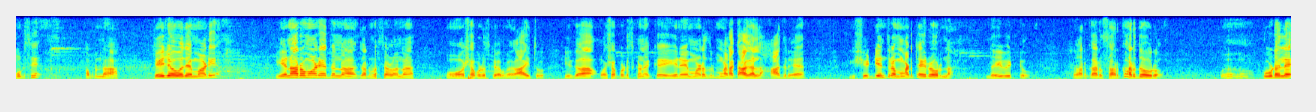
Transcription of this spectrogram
ಮೂಡಿಸಿ ಅವ್ರನ್ನ ತೇಜೋವಧೆ ಮಾಡಿ ಏನಾರು ಮಾಡಿ ಅದನ್ನು ಧರ್ಮಸ್ಥಳನ ವಶಪಡಿಸ್ಕೊ ಆಯಿತು. ಈಗ ವಶಪಡಿಸ್ಕೊಳಕ್ಕೆ ಏನೇ ಮಾಡಿದ್ರು ಮಾಡೋಕ್ಕಾಗಲ್ಲ. ಆದರೆ ಈ ಷಡ್ಯಂತ್ರ ಮಾಡ್ತಾ ಇರೋರನ್ನ ದಯವಿಟ್ಟು ಸರ್ಕಾರ ಸರ್ಕಾರದವರು ಕೂಡಲೇ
